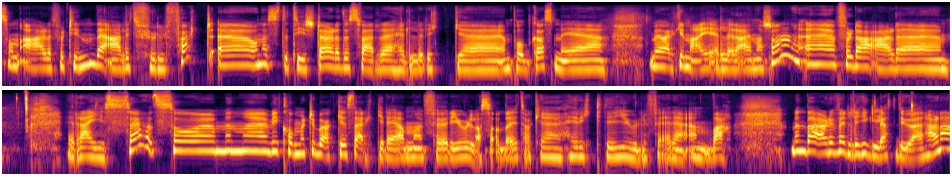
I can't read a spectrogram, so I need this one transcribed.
Sånn er det for tiden. Det er litt full fart. Eh, og neste tirsdag er det dessverre heller ikke en podkast med, med verken meg eller Einarsson, for da er det reise. Så, men eh, vi kommer tilbake sterkere igjen før jul, altså. Vi tar ikke riktig juleferie enda. Men da er det veldig hyggelig at du er her, da,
